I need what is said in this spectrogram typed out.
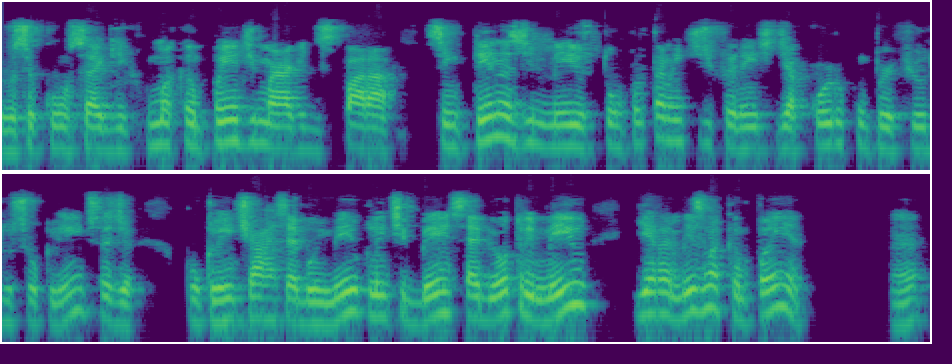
e você consegue, com uma campanha de marketing, disparar centenas de e-mails completamente diferentes de acordo com o perfil do seu cliente, ou seja, o cliente A recebe um e-mail, o cliente B recebe outro e-mail e era a mesma campanha, né?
